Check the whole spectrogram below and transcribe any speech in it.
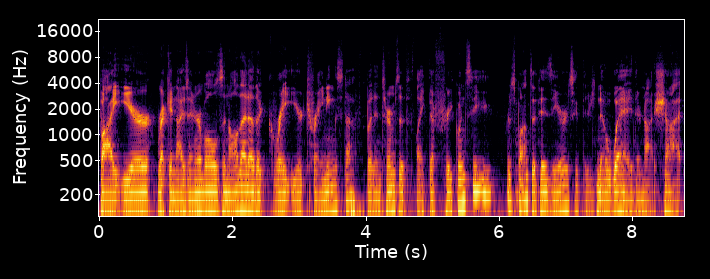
by ear recognize intervals and all that other great ear training stuff. But in terms of like the frequency response of his ears, there's no way they're not shot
